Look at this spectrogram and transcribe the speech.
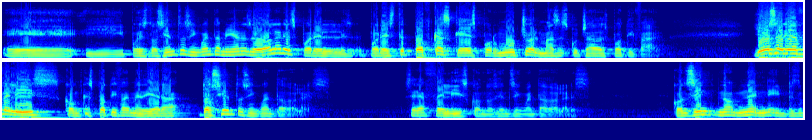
Eh, y pues 250 millones de dólares por, el, por este podcast que es por mucho el más escuchado de Spotify. Yo sería feliz con que Spotify me diera 250 dólares. Sería feliz con 250 dólares. Con, cinco, no, pues,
